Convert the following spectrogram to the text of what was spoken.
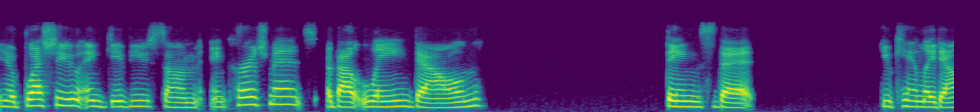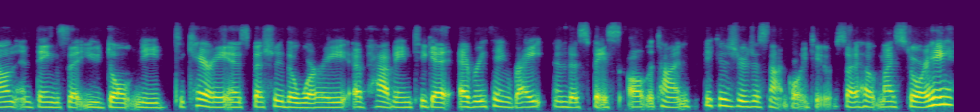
you know, bless you and give you some encouragement about laying down things that you can lay down and things that you don't need to carry, and especially the worry of having to get everything right in this space all the time because you're just not going to. So I hope my story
